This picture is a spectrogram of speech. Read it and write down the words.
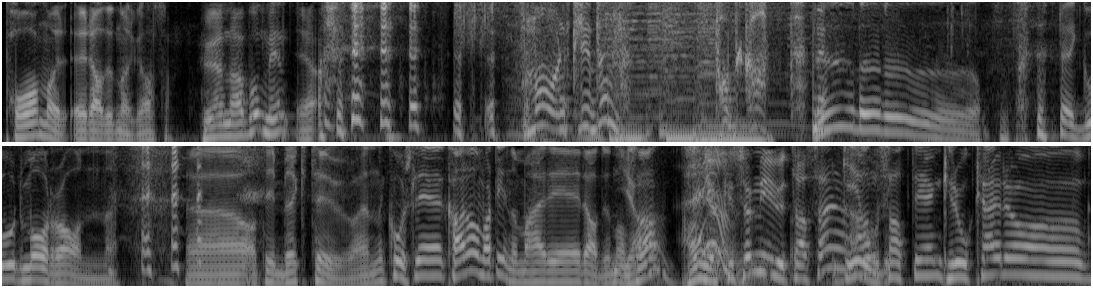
På Nor Radio Norge, altså. Hun er naboen min. Ja. Morgenklubben. God morgen uh, og Timbuktu. En koselig kar han har vært innom her i radioen også. Ja, han gjør ikke så mye ut av seg. Han satt i en krok her og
